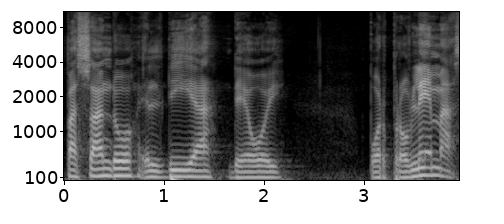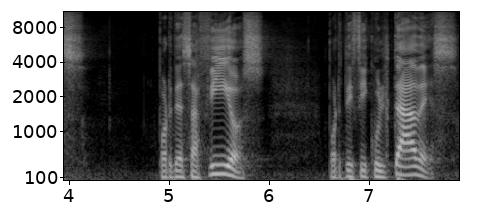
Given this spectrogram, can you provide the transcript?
pasando el día de hoy por problemas, por desafíos, por dificultades,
